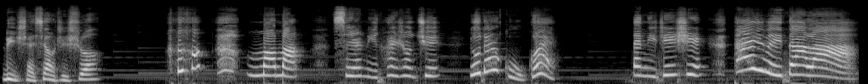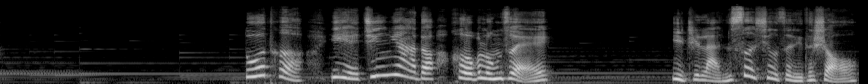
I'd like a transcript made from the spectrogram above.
丽莎笑着说：“哈哈，妈妈。”虽然你看上去有点古怪，但你真是太伟大啦！多特也惊讶的合不拢嘴。一只蓝色袖子里的手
